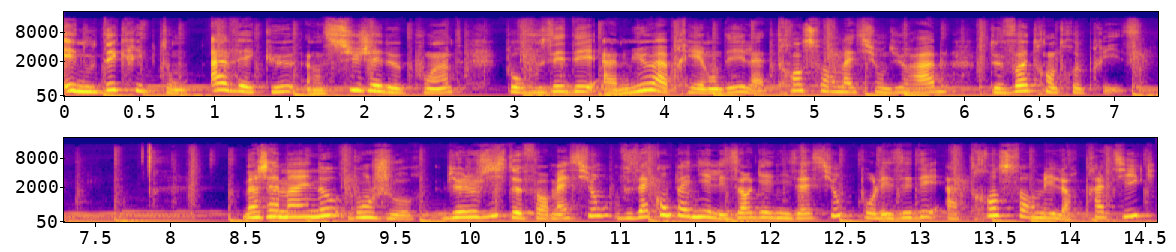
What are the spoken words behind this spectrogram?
et nous décryptons avec eux un sujet de pointe pour vous aider à mieux appréhender la transformation durable de votre entreprise. Benjamin Hainaut, bonjour. Biologiste de formation, vous accompagnez les organisations pour les aider à transformer leurs pratiques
